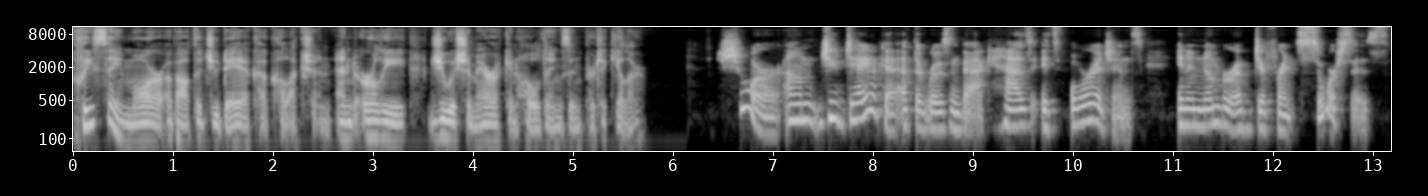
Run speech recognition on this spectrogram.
Please say more about the Judaica collection and early Jewish American holdings in particular. Sure. Um, Judaica at the Rosenbach has its origins in a number of different sources.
